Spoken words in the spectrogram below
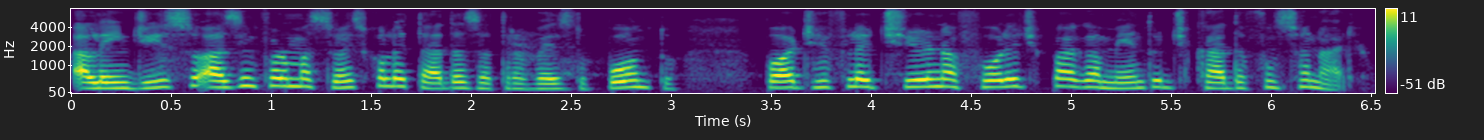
Além disso, as informações coletadas através do ponto pode refletir na folha de pagamento de cada funcionário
